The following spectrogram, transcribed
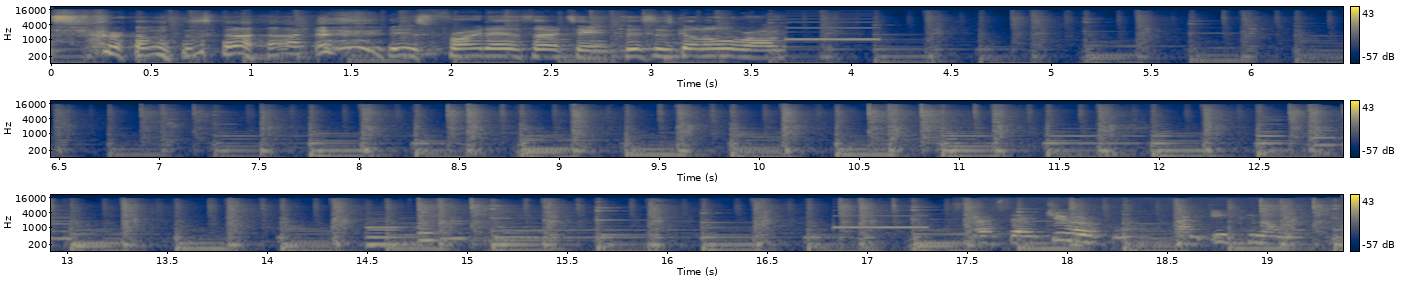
scrums. it's Friday the 13th. This has gone all wrong. They're durable and economical.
